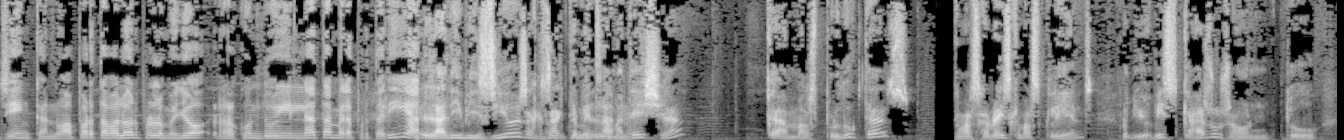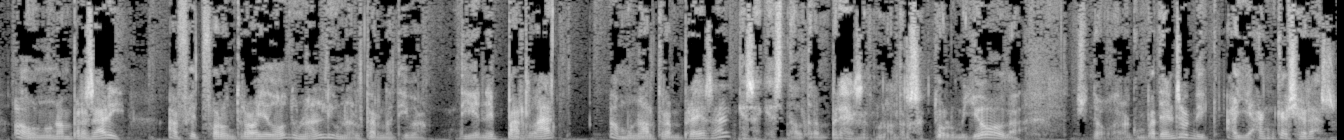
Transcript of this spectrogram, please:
gent que no aporta valor, però millor reconduint-la també la portaria. La divisió és exactament la mateixa que amb els productes, que amb els serveis, que amb els clients. Jo he vist casos on tu, on un empresari ha fet fora un treballador donant-li una alternativa. Dient, he parlat amb una altra empresa, que és aquesta altra empresa, d'un altre sector, millor, de, de la competència, on dic, allà encaixaràs.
